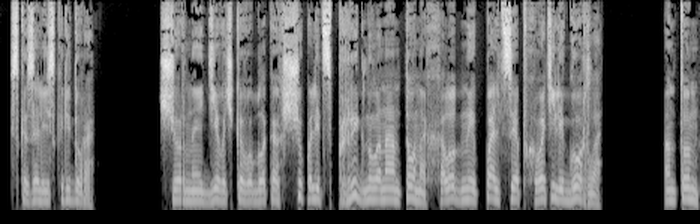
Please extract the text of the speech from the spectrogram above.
— сказали из коридора. Черная девочка в облаках щупалец прыгнула на Антона, холодные пальцы обхватили горло. Антон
